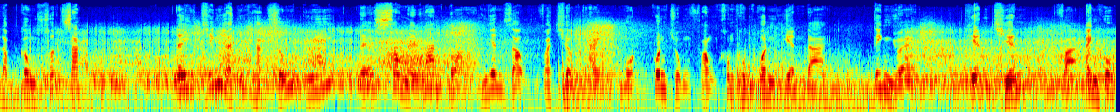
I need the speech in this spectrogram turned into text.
lập công xuất sắc. Đây chính là những hạt giống quý để sau này lan tỏa, nhân rộng và trưởng thành một quân chủng phòng không không quân hiện đại, tinh nhuệ, thiện chiến và anh hùng.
